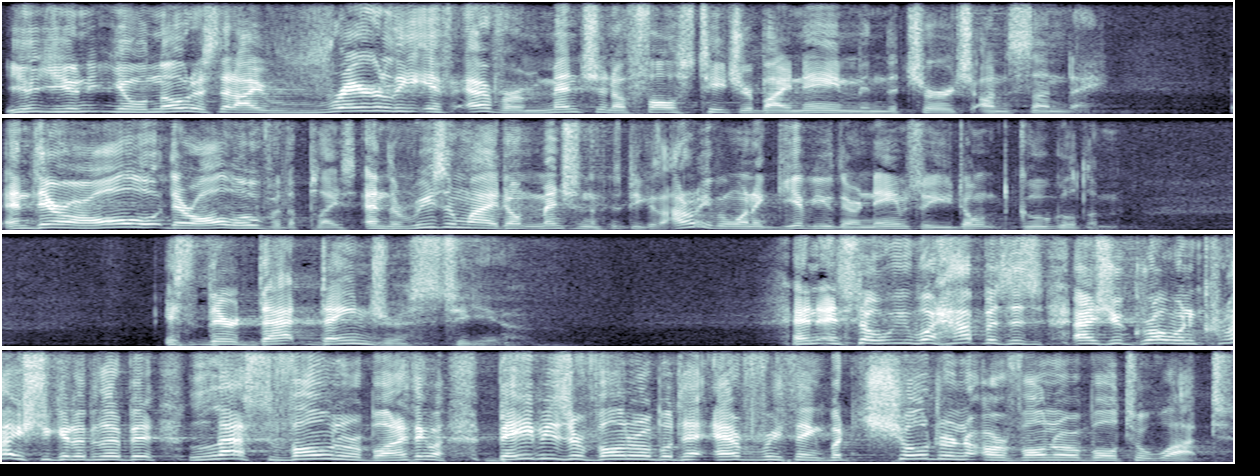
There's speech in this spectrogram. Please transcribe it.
You, you, you'll notice that I rarely, if ever, mention a false teacher by name in the church on Sunday. And they're all, they're all over the place. And the reason why I don't mention them is because I don't even want to give you their names so you don't Google them. It's, they're that dangerous to you. And, and so what happens is as you grow in Christ, you get a little bit less vulnerable. And I think about babies are vulnerable to everything, but children are vulnerable to what?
